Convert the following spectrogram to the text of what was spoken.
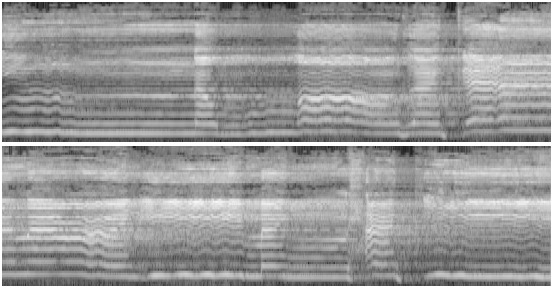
إن الله كان عليما حكيما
